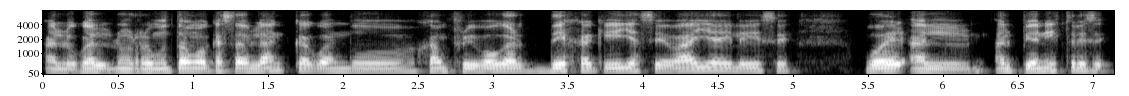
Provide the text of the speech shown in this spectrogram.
A lo cual nos remontamos a Casa Blanca cuando Humphrey Bogart deja que ella se vaya y le dice, al, al pianista, le dice,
